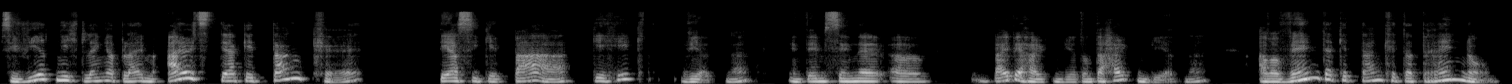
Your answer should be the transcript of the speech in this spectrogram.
Sie wird nicht länger bleiben, als der Gedanke, der sie gebar, gehegt wird. Ne? In dem Sinne äh, beibehalten wird, unterhalten wird. Ne? Aber wenn der Gedanke der Trennung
